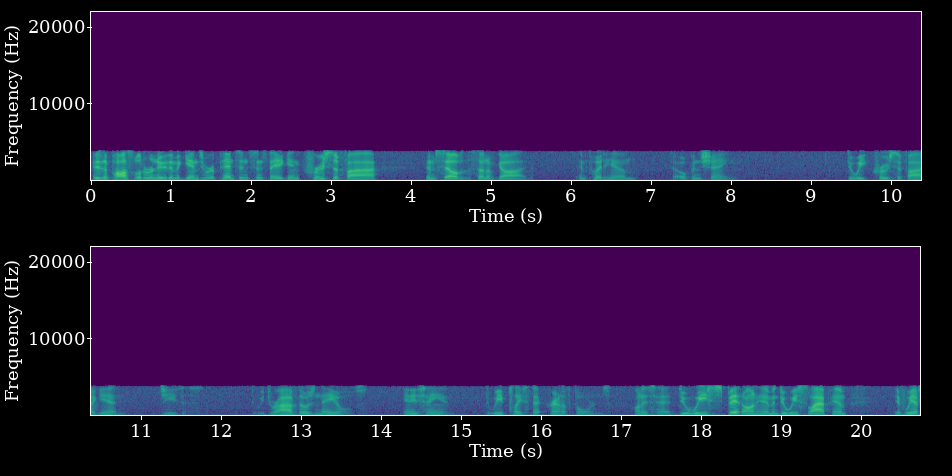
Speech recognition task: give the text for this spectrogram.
it is impossible to renew them again to repentance, since they again crucify themselves the Son of God, and put him to open shame. Do we crucify again Jesus? Do we drive those nails in his hand? Do we place that crown of thorns on his head? Do we spit on him and do we slap him if we have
